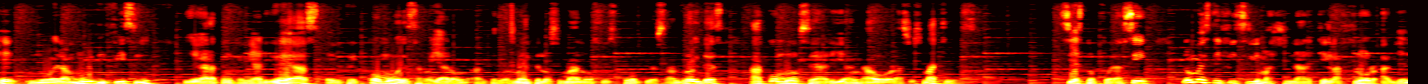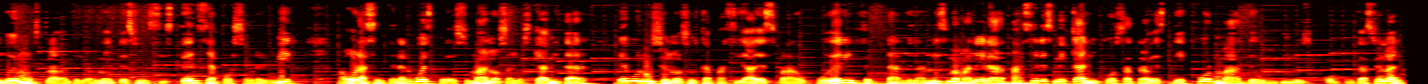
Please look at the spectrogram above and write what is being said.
que no era muy difícil llegar a congeniar ideas entre cómo desarrollaron anteriormente los humanos sus propios androides a cómo se harían ahora sus máquinas. Si esto fuera así, no me es difícil imaginar que la flor, habiendo demostrado anteriormente su insistencia por sobrevivir, ahora sin tener huéspedes humanos a los que habitar, evolucionó sus capacidades para poder infectar de la misma manera a seres mecánicos a través de forma de un virus computacional,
